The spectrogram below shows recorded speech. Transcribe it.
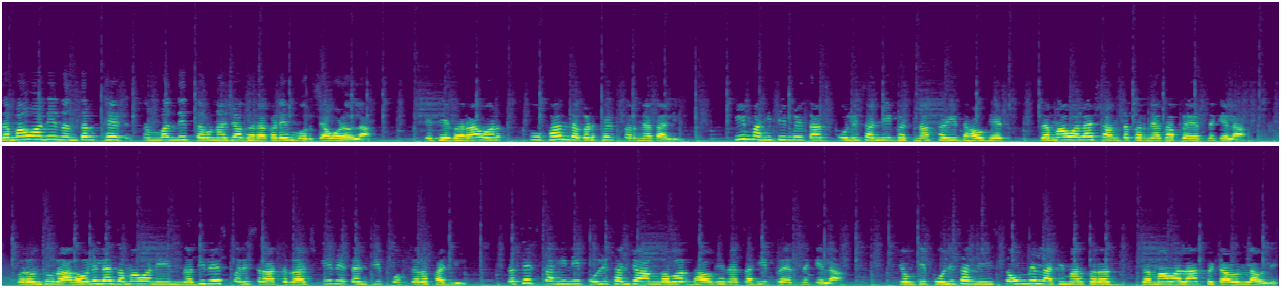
जमावाने नंतर थेट संबंधित तरुणाच्या घराकडे मोर्चा वळवला. तेथे घरावर तुफान दगडफेक करण्यात आली. ही माहिती मिळताच पोलिसांनी घटनास्थळी धाव घेत जमावाला शांत करण्याचा प्रयत्न केला. परंतु रागावलेल्या जमावाने नदीवेस परिसरात राजकीय नेत्यांची पोस्टरं फाडली. तसेच काहींनी पोलिसांच्या अंगावर धाव घेण्याचाही प्रयत्न केला. शेवटी पोलिसांनी सौम्य लाठीमार करत जमावाला पिटाळून लावले.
